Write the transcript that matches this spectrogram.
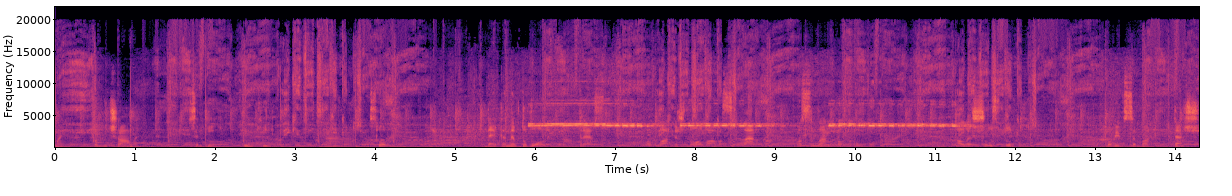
Ми помічали Сергій Кухіль. А, Деяке невдоволення на адресу Павла Тижнова, Василенко. Василенко грубо грає. Але Шус тут повів себе теж.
